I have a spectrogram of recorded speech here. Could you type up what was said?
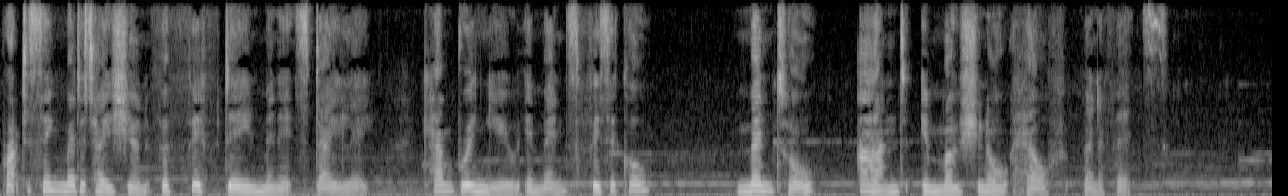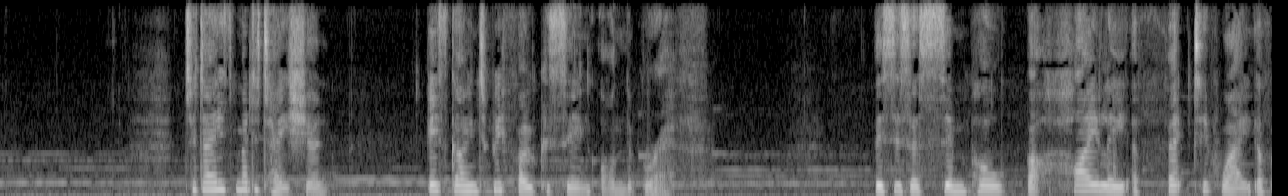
Practicing meditation for 15 minutes daily can bring you immense physical, mental, and emotional health benefits. Today's meditation is going to be focusing on the breath. This is a simple but highly effective way of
